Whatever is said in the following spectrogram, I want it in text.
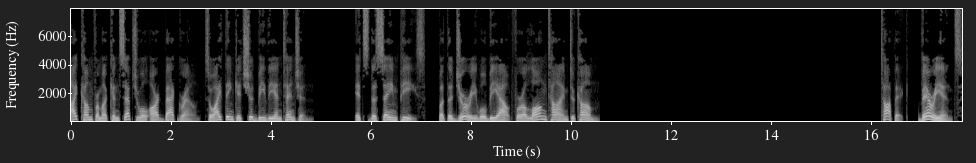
I come from a conceptual art background, so I think it should be the intention. It's the same piece. But the jury will be out for a long time to come. Topic: Variants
